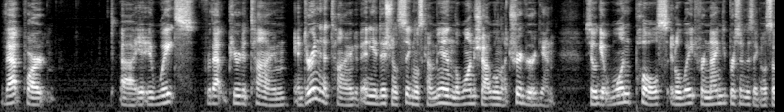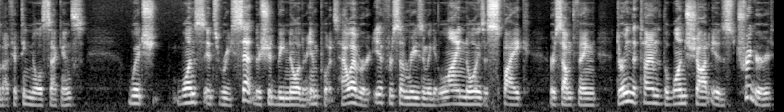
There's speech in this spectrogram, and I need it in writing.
That part, uh, it, it waits for that period of time, and during that time, if any additional signals come in, the one shot will not trigger again. So you'll get one pulse, it'll wait for 90% of the signal, so about 15 milliseconds, which once it's reset, there should be no other inputs. However, if for some reason we get line noise, a spike, or something, during the time that the one shot is triggered,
